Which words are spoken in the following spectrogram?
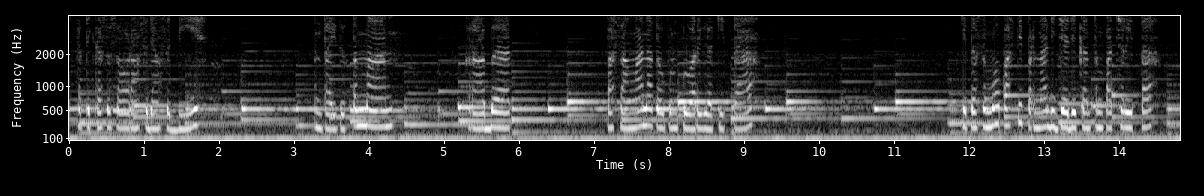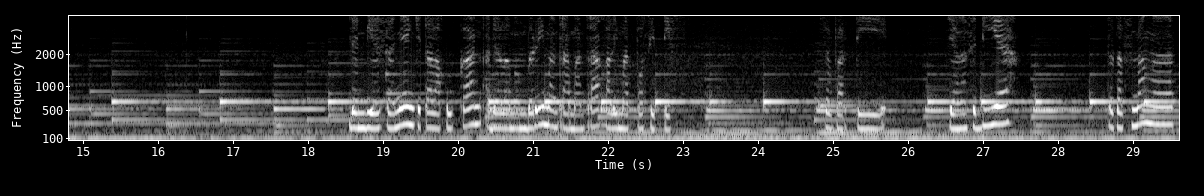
Ketika seseorang sedang sedih, entah itu teman, kerabat, pasangan, ataupun keluarga kita, kita semua pasti pernah dijadikan tempat cerita. Dan biasanya yang kita lakukan adalah memberi mantra-mantra kalimat positif. Seperti, jangan sedih ya, tetap semangat.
